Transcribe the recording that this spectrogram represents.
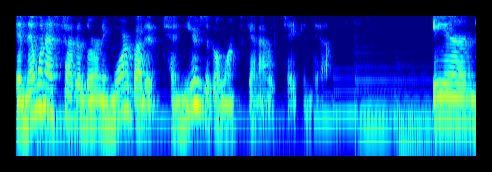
And then when I started learning more about it 10 years ago, once again, I was taken down. And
